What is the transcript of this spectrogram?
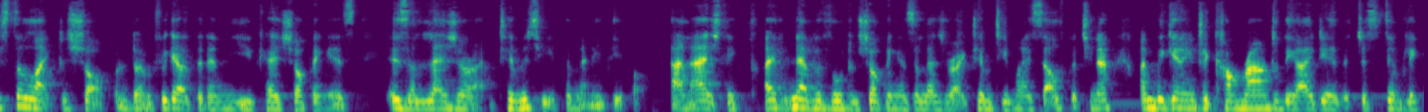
still like to shop. And don't forget that in the uk shopping is is a leisure activity for many people. And actually i've never thought of shopping as a leisure activity myself but you know i'm beginning to come round to the idea that just simply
